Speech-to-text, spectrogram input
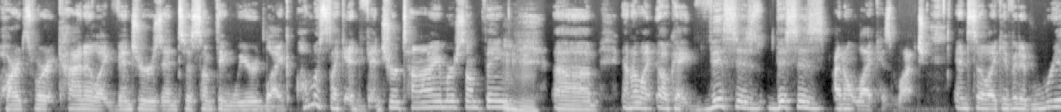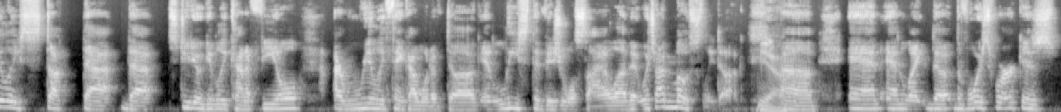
parts where it kind of like ventures into something weird, like almost like Adventure Time or something Mhm. um, and I'm like, okay, this is this is I don't like as much. And so like if it had really stuck that that Studio Ghibli kind of feel, I really think I would have dug at least the visual style of it, which I mostly dug. Yeah, Um, and and like the the voice work is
